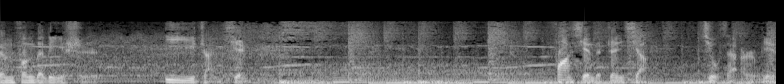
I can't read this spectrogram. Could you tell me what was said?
尘封的历史一一展现，发现的真相就在耳边。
